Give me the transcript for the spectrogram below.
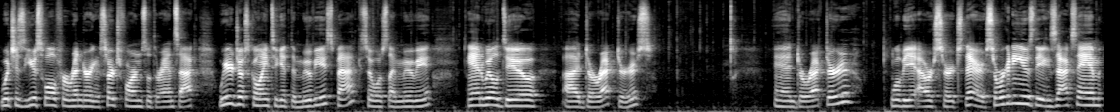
which is useful for rendering search forms with Ransack. We're just going to get the movies back. So we'll say movie, and we'll do uh, directors. And director will be our search there. So we're gonna use the exact same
